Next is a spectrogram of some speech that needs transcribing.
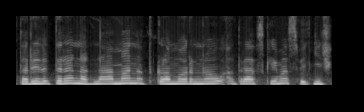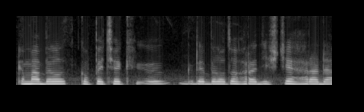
Tady teda nad náma, nad Klamornou a drábskýma světničkama byl kopeček, eh, kde bylo to hradiště Hrada,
